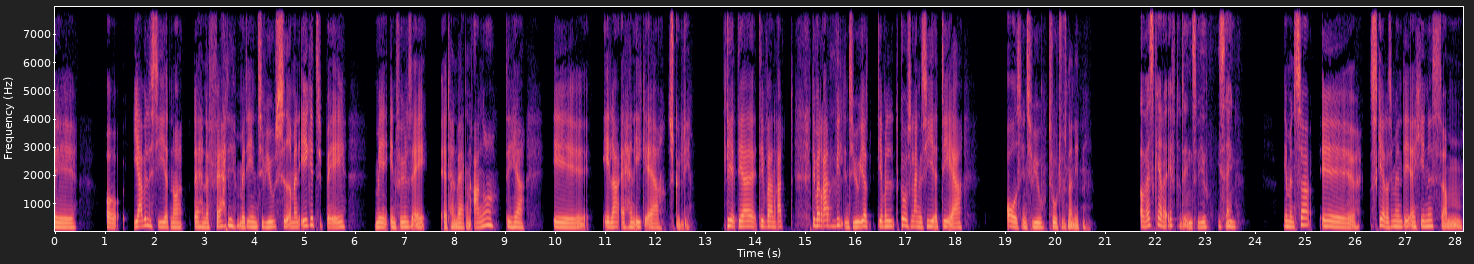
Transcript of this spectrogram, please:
Øh, og jeg vil sige, at når da han er færdig med det interview, sidder man ikke tilbage med en følelse af, at han hverken angrer det her, øh, eller at han ikke er skyldig. Det, det, er, det, var en ret, det var et ret vildt interview. Jeg, jeg vil gå så langt at sige, at det er årets interview 2019. Og hvad sker der efter det interview i sagen? Jamen, så øh, sker der simpelthen det, at hende, som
